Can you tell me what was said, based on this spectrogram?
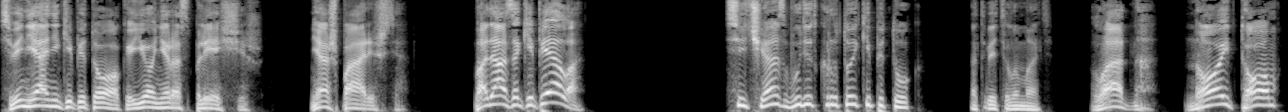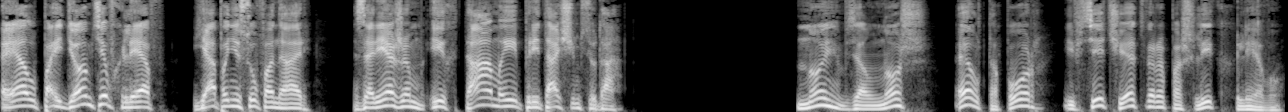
«Свинья не кипяток, ее не расплещешь, не ошпаришься. Вода закипела?» «Сейчас будет крутой кипяток», — ответила мать. «Ладно, Ной, Том, Эл, пойдемте в хлев. Я понесу фонарь. Зарежем их там и притащим сюда». Ной взял нож, Эл — топор, и все четверо пошли к хлеву.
